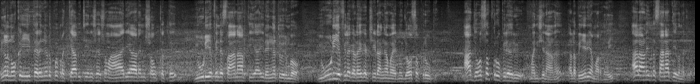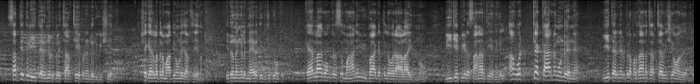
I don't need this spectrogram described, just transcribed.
നിങ്ങൾ നോക്ക് ഈ തെരഞ്ഞെടുപ്പ് പ്രഖ്യാപിച്ചതിന് ശേഷം ആര്യാടൻ ഷൗക്കത്ത് യു ഡി എഫിന്റെ സ്ഥാനാർത്ഥിയായി രംഗത്ത് വരുമ്പോൾ യു ഡി എഫിലെ ഘടകകക്ഷിയുടെ അംഗമായിരുന്നു ജോസഫ് ഗ്രൂപ്പ് ആ ജോസഫ് ഗ്രൂപ്പിലെ ഒരു മനുഷ്യനാണ്. അയാളുടെ പേര് ഞാൻ മറന്നുപോയി. അയാളാണ് ഇവിടെ സ്ഥാനാർത്ഥിയെ വന്നിട്ടുള്ളത്. സത്യത്തിൽ ഈ തെരഞ്ഞെടുപ്പിൽ ചർച്ച ചെയ്യപ്പെടേണ്ട ഒരു വിഷയമല്ല. പക്ഷേ കേരളത്തിലെ മാധ്യമങ്ങൾ ചർച്ച ചെയ്യുന്നുണ്ട്. ഇത് നിങ്ങൾ നേരെ തിരിച്ചിട്ട് നോക്ക്. കേരള കോൺഗ്രസ് മാണി വിഭാഗത്തിലെ ഒരാളായിരുന്നു. ബി ജെ പിയുടെ സ്ഥാനാർത്ഥിയായിരുന്നെങ്കിൽ ആ ഒറ്റ കാരണം കൊണ്ട് തന്നെ ഈ തെരഞ്ഞെടുപ്പിലെ പ്രധാന ചർച്ചാ വിഷയമാകുന്നു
